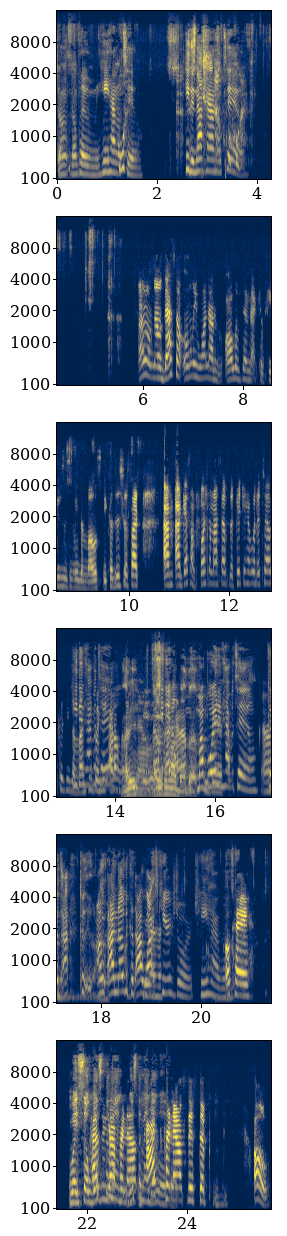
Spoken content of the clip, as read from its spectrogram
Don't don't play with me. He had no What? tail. He did not have no tail. I don't know. That's the only one out of all of them that confuses me the most because it's just like I'm, I guess I'm forcing myself to picture him with a tail because he's a He didn't monkey, have a but he, I don't. I didn't, No. I He didn't didn't know about that. My He boy did. didn't have a tail because I, um, cause I, I know because I watched Yeah. Curious George. He didn't have one. Okay, Wait, so how what's do the, man- pronounce? what's the I Mandela effect? pronounce this the. Oh,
